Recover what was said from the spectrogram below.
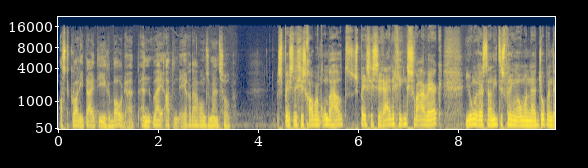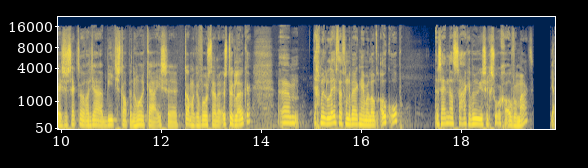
als de kwaliteit die je geboden hebt. En wij attenderen daar onze mensen op. Specialistische schoonmaakonderhoud, specialistische reiniging, zwaar werk. Jongeren staan niet te springen om een job in deze sector. Want ja, biertje stappen in de horeca is, kan me voorstellen, een stuk leuker. Um, de gemiddelde leeftijd van de werknemer loopt ook op. Zijn dat zaken waar u zich zorgen over maakt? Ja,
